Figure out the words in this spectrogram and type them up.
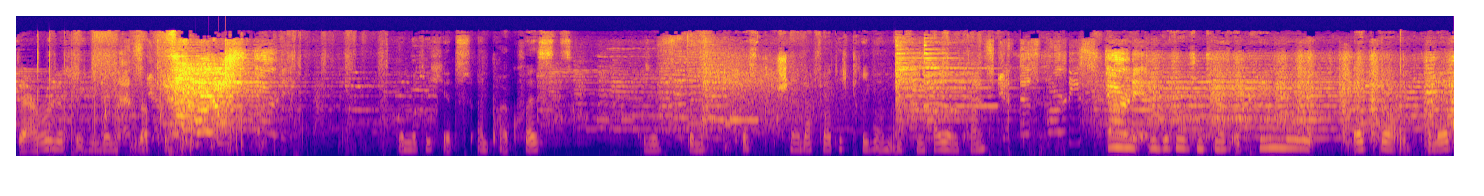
Daryl, deswegen bin ich Pip. Damit ich jetzt ein paar Quests, also damit ich die Quest schneller fertig kriege und mein Team heilen kann. Mm, Im gegnerischen Team ist El Primo, Edgar und Colette.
